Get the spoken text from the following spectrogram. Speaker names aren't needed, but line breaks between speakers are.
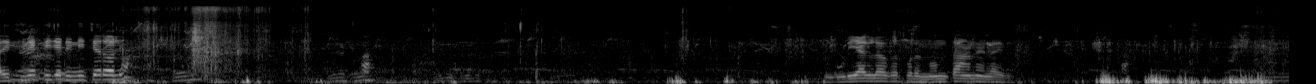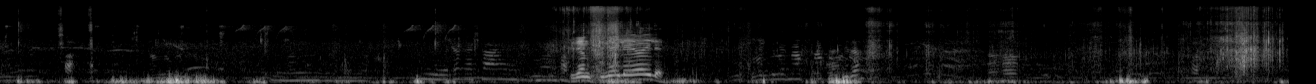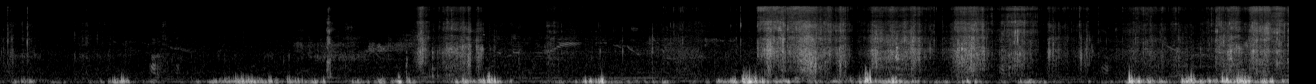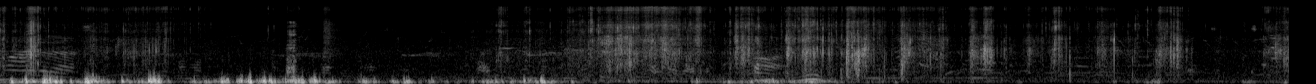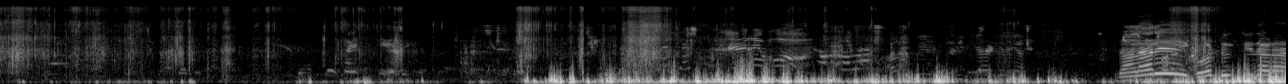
আর এখানে একটি যে নিচে রহলি গুড়িয়া গুলো ওর পরে নন্তা আনে লাগে সিজন শুনে আইলে
దాడా రే గోడ దుక్కిదాడా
